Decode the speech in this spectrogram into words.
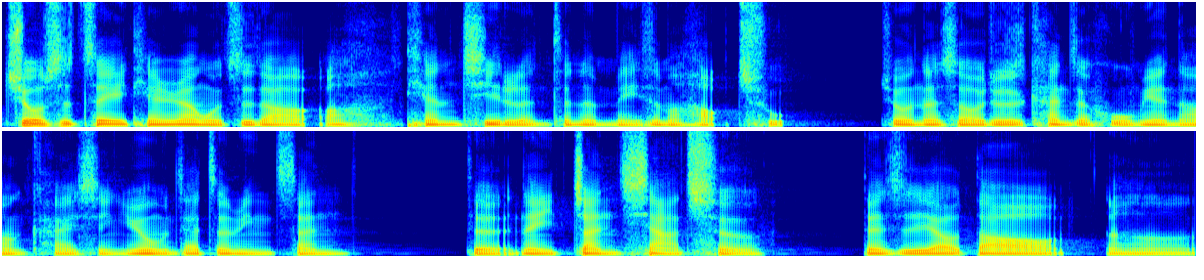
就是这一天让我知道啊、天气冷真的没什么好处。就那时候就是看着湖面，然后很开心，因为我们在真名山的那一站下车，但是要到嗯。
